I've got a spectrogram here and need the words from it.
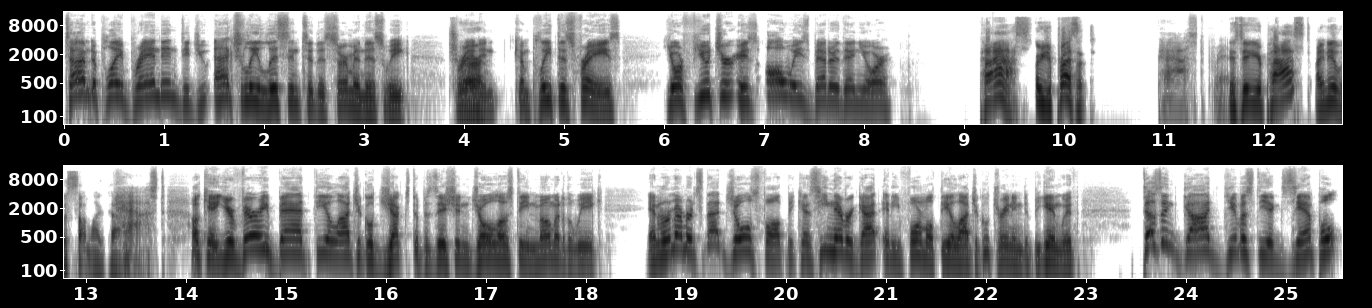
Time to play Brandon. Did you actually listen to the sermon this week? Sure. Brandon, complete this phrase. Your future is always better than your Past or your present? past, Brandon. Is it your past? I knew it was something like that. past. Okay, your very bad theological juxtaposition, Joel Osteen moment of the week. And remember, it's not Joel's fault because he never got any formal theological training to begin with. Doesn't God give us the example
